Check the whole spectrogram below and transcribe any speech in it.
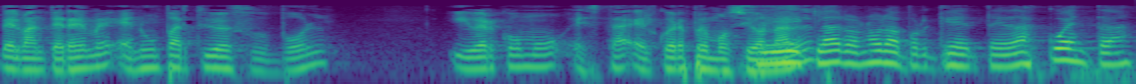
del mantenerme en un partido de fútbol y ver cómo está el cuerpo emocional? Sí, claro, Nora, porque te das cuenta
